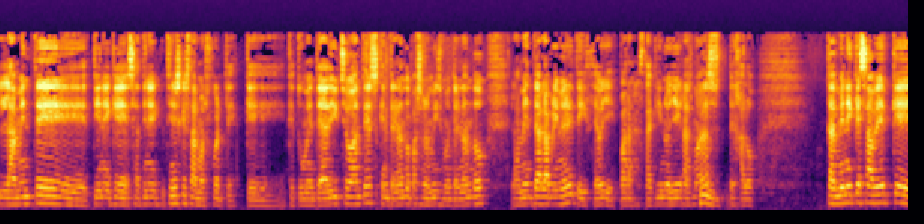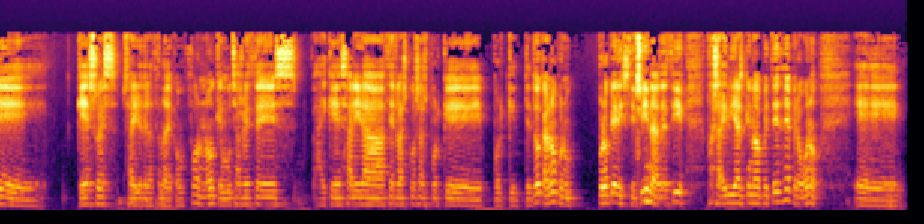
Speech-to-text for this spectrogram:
la mente tiene que, o sea, tiene, tienes que estar más fuerte que, que tu mente. Ha dicho antes que entrenando pasa lo mismo. Entrenando, la mente habla primero y te dice, oye, para, hasta aquí no llegas más, déjalo. También hay que saber que, que eso es salir de la zona de confort, ¿no? Que muchas veces hay que salir a hacer las cosas porque, porque te toca, ¿no? Por propia disciplina. Es decir, pues hay días que no apetece, pero bueno, eh,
